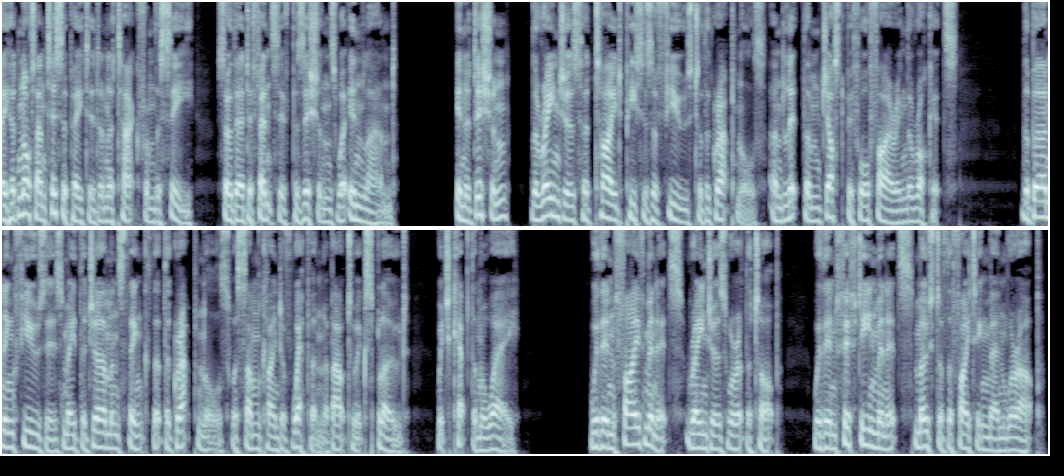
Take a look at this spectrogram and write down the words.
They had not anticipated an attack from the sea, so their defensive positions were inland. In addition, the Rangers had tied pieces of fuse to the grapnels and lit them just before firing the rockets. The burning fuses made the Germans think that the grapnels were some kind of weapon about to explode, which kept them away. Within five minutes, Rangers were at the top. Within fifteen minutes, most of the fighting men were up.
